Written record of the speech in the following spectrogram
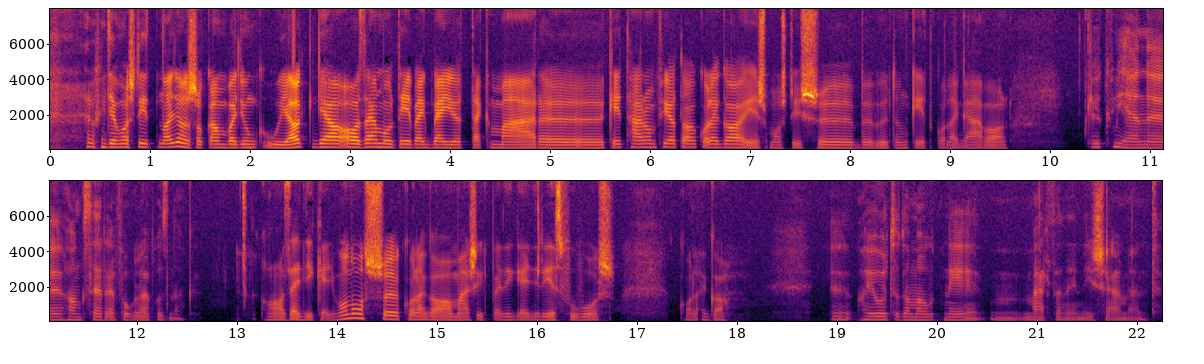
Ugye most itt nagyon sokan vagyunk újak. Ugye az elmúlt években jöttek már két-három fiatal kollega, és most is bővültünk két kollégával. Két ők milyen hangszerrel foglalkoznak? Az egyik egy vonos kollega, a másik pedig egy részfúvós kollega. Ha jól tudom, Autné Márta néni is elment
